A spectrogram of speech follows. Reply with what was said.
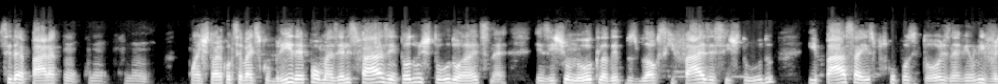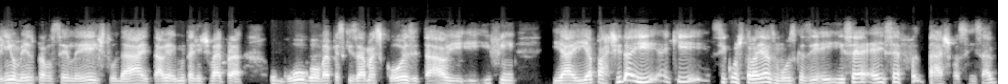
se depara com, com, com, com, a história quando você vai descobrir, né? Pô, mas eles fazem todo um estudo antes, né? Existe um núcleo dentro dos blocos que faz esse estudo e passa isso para os compositores, né? Vem um livrinho mesmo para você ler, estudar e tal. E aí muita gente vai para o Google, vai pesquisar mais coisas e tal, e, e, enfim. E aí a partir daí é que se constrói as músicas e, e isso é, é, isso é fantástico, assim, sabe?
